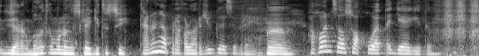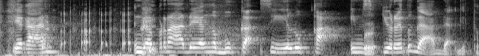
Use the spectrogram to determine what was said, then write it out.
jarang banget kamu nangis kayak gitu sih. karena nggak pernah keluar juga sebenarnya Heeh. aku kan sosok kuat aja gitu ya kan nggak pernah ada yang ngebuka si luka insecure itu nggak ada gitu.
